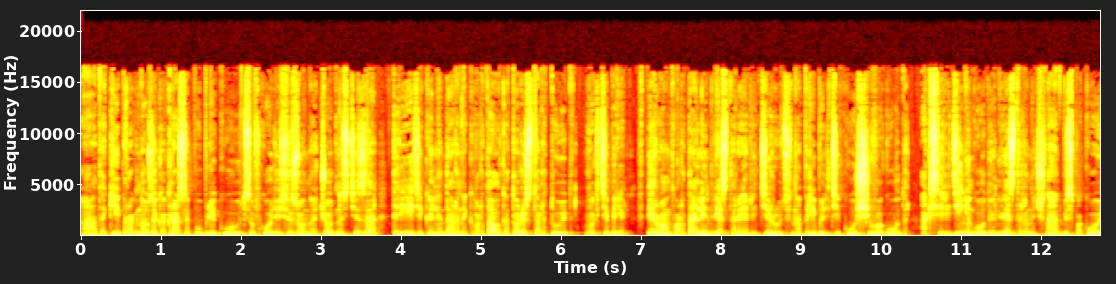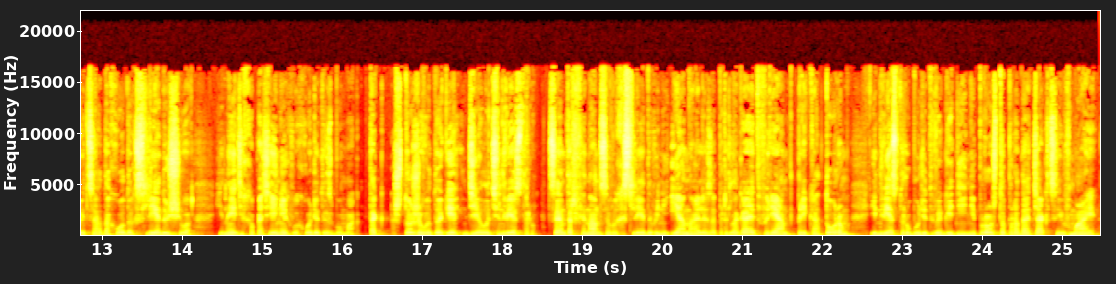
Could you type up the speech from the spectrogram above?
А такие прогнозы как раз и публикуются в ходе сезона отчетности за третий календарный квартал, который стартует в октябре. В первом квартале инвесторы ориентируются на прибыль текущего года, а к середине года инвесторы начинают беспокоиться о доходах следующего и на этих опасениях выходят из бумаг. Так что же в итоге делать инвестору? Центр финансовых исследований и анализа предлагает вариант, при котором инвестору будет будет выгоднее не просто продать акции в мае,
